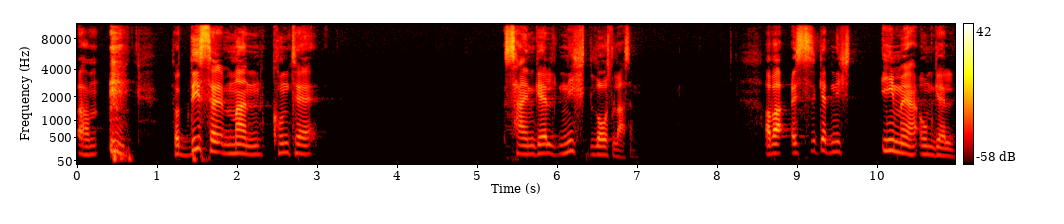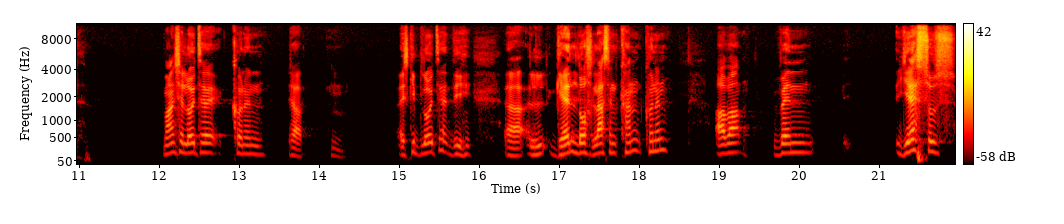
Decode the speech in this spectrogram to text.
Ähm, so dieser Mann konnte sein Geld nicht loslassen. Aber es geht nicht immer um Geld. Manche Leute können, ja, hm. es gibt Leute, die äh, Geld loslassen kann, können, aber wenn Jesus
